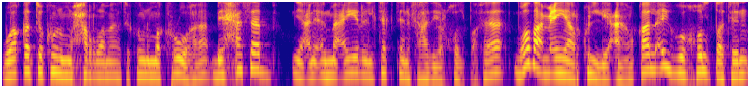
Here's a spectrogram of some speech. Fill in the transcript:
وقد تكون محرمة تكون مكروهة بحسب يعني المعايير اللي تكتنف هذه الخلطة. فوضع معيار كل عام قال أي خلطة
